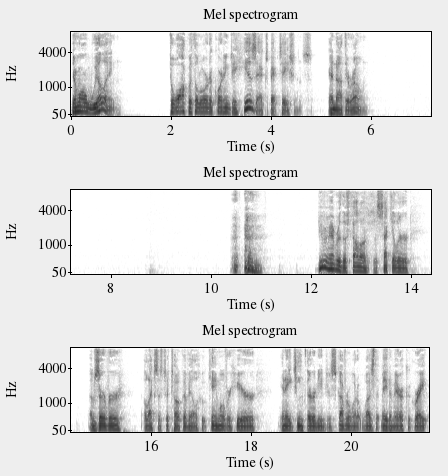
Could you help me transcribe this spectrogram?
They're more willing to walk with the Lord according to his expectations and not their own. Do you remember the fellow, the secular observer, Alexis de Tocqueville, who came over here in 1830 to discover what it was that made America great?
